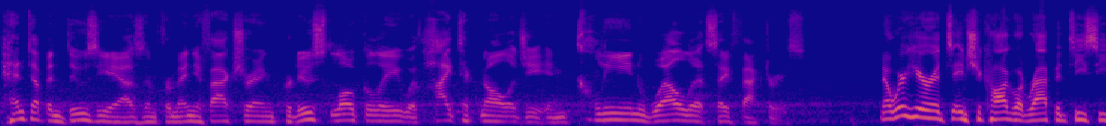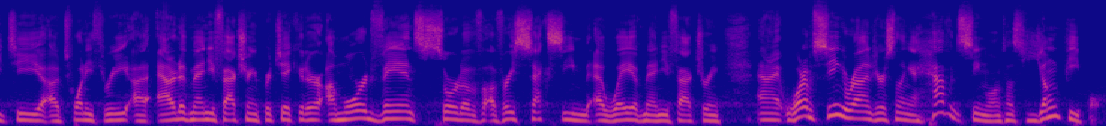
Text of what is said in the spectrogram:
pent up enthusiasm for manufacturing produced locally with high technology in clean, well lit, safe factories. Now we're here at, in Chicago at Rapid TCT uh, 23, uh, additive manufacturing in particular, a more advanced sort of a very sexy uh, way of manufacturing. And I, what I'm seeing around here is something I haven't seen in a long time. It's young people,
